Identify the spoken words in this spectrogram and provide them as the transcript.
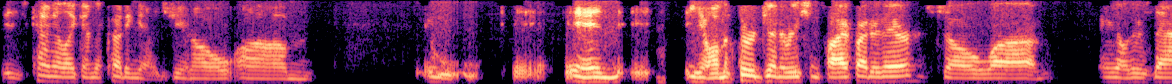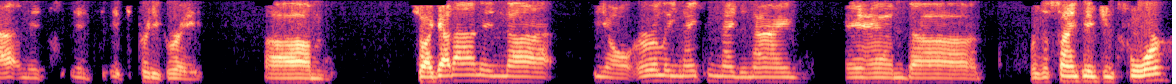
is kind of like on the cutting edge. You know, um, and you know I'm a third generation firefighter there, so uh, you know there's that, and it's it's it's pretty great. Um, so I got on in uh, you know early 1999 and uh, was assigned to Engine Four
